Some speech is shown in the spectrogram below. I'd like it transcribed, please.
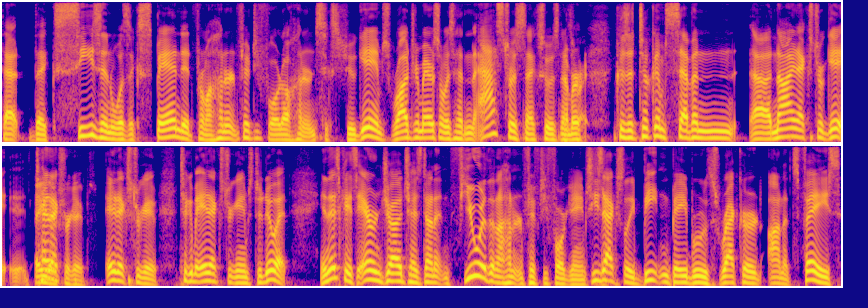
that the season was expanded from 154 to 162 games. Roger Maris always had an asterisk next to his number right. because it took him seven, uh, nine extra games, eh, ten extra games. eight extra games. Took him eight extra games to do it. In this case, Aaron Judge has done it in fewer than 154 games. He's actually beaten Babe Ruth's record on its face.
